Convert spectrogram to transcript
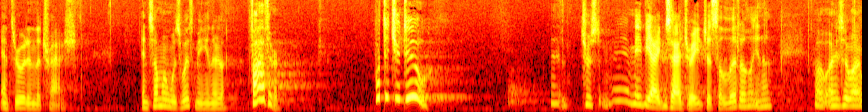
and threw it in the trash. And someone was with me, and they're like, Father, what did you do? Eh, just, eh, maybe I exaggerate just a little, you know. Well, I said, well,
